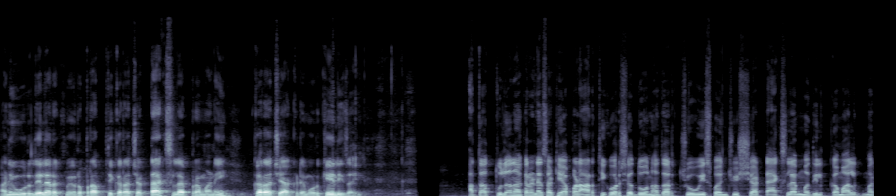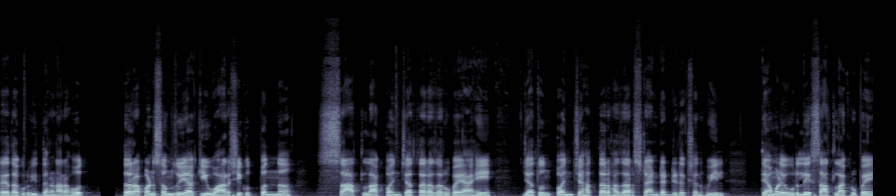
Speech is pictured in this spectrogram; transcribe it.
आणि उरलेल्या रकमेवर प्राप्तिकराच्या टॅक्स स्लॅबप्रमाणे कराची आकडेमोड केली जाईल. आता तुलना करण्यासाठी आपण आर्थिक वर्ष दोन हजार चोवीस पंचवीसच्या टॅक्स स्लॅबमधील कमाल मर्यादा गृहीत धरणार आहोत. तर आपण समजूया की वार्षिक उत्पन्न सात लाख पंच्याहत्तर हजार रुपये आहे ज्यातून पंच्याहत्तर हजार स्टँडर्ड डिडक्शन होईल. त्यामुळे उरले सात लाख रुपये.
